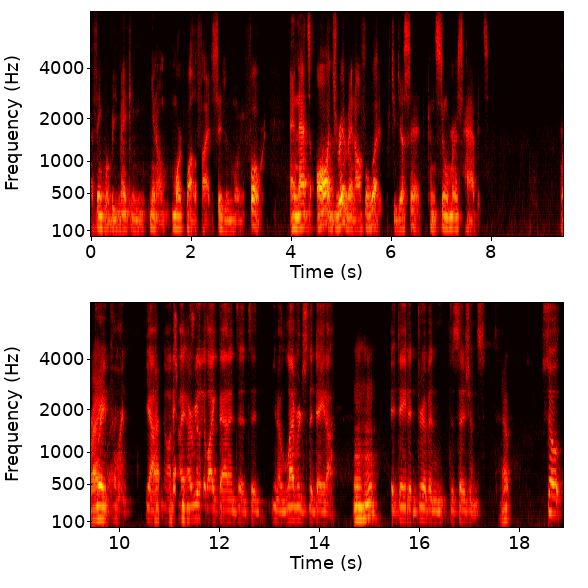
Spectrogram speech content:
I think we'll be making, you know, more qualified decisions moving forward. And that's all driven off of what? What you just said, consumers' habits. Right. Great point. Yeah, no, I, I really like that, and to, to you know leverage the data, mm-hmm. data driven decisions. Yep. So,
